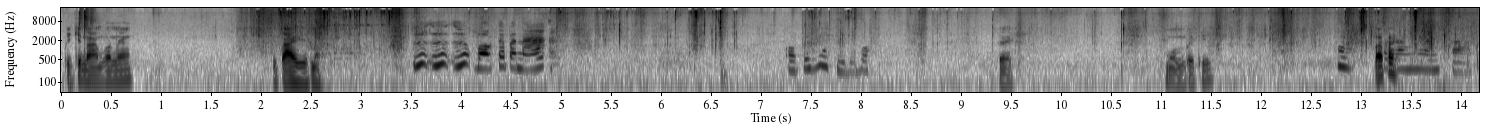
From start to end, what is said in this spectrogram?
ไป กินน้ำก่อนมั้งสิตายสิมาอื้ออื้ออื้อบอกแต่ปะนะออกไปพูดสิเดี๋ยวบอกหมุนไปที่ไปไปพลังงานขาไป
